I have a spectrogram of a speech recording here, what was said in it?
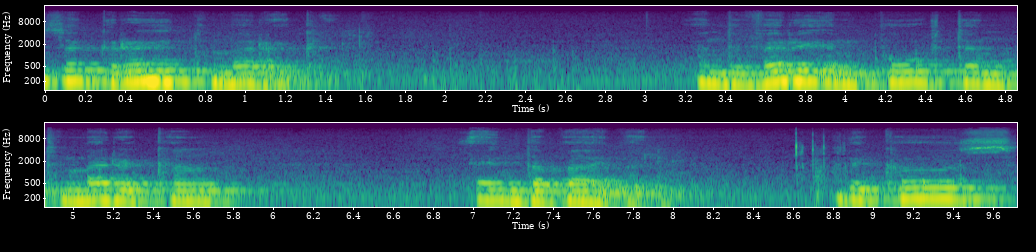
is a great miracle and a very important miracle in the Bible because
